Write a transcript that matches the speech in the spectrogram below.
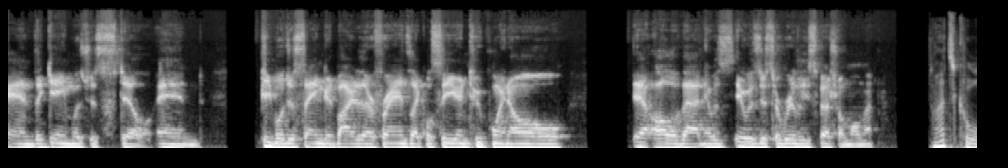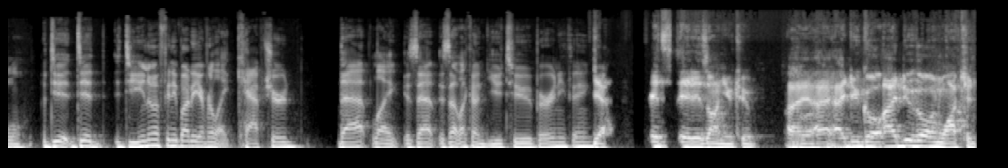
and the game was just still. And people just saying goodbye to their friends like we'll see you in 2.0 yeah, all of that and it was it was just a really special moment. That's cool. Did did do you know if anybody ever like captured that? Like is that is that like on youtube or anything? Yeah. It's it is on youtube. Oh, I, okay. I, I do go i do go and watch it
